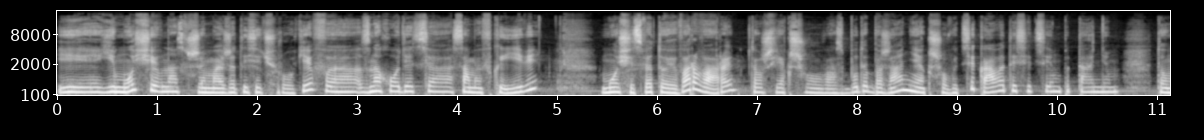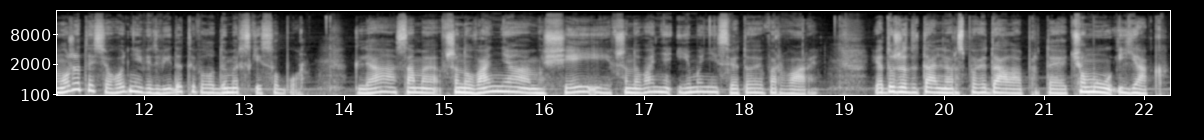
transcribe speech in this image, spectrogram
і її мощі в нас вже майже тисячу років е, знаходяться саме в Києві. Мощі Святої Варвари. Тож, якщо у вас буде бажання, якщо ви цікавитеся цим питанням, то можете сьогодні відвідати Володимирський собор для саме вшанування мощей і вшанування імені Святої Варвари. Я дуже детально розповідала про те, чому і як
